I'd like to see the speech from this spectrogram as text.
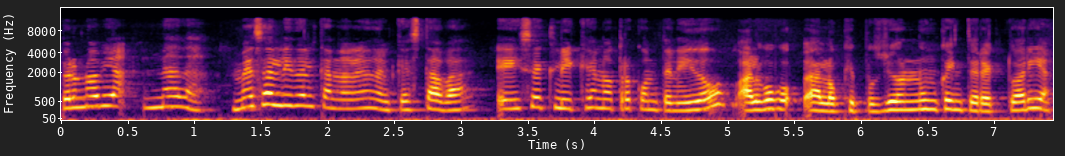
pero no había nada. Me salí del canal en el que estaba e hice clic en otro contenido, algo a lo que pues yo nunca interactuaría,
